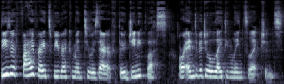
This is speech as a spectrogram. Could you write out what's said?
These are 5 rides we recommend to reserve through Genie Plus or individual Lightning Lane selections.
